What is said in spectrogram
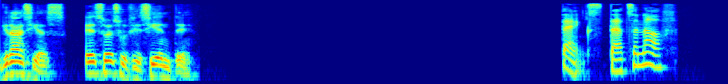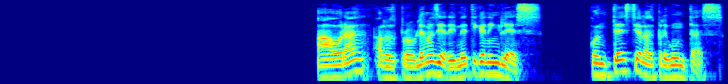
Gracias, eso es suficiente. Thanks, that's enough. Ahora, a los problemas de aritmética en inglés. Conteste a las preguntas.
